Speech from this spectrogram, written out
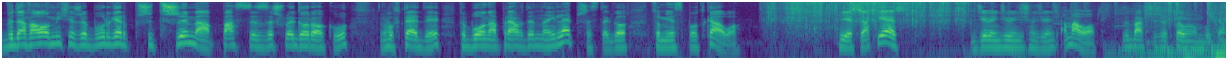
Wydawało mi się, że burger przytrzyma pasce z zeszłego roku, bo wtedy to było naprawdę najlepsze z tego, co mnie spotkało. Jest jak jest. 9,99, a mało. Wybaczcie, że pełną bukę.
